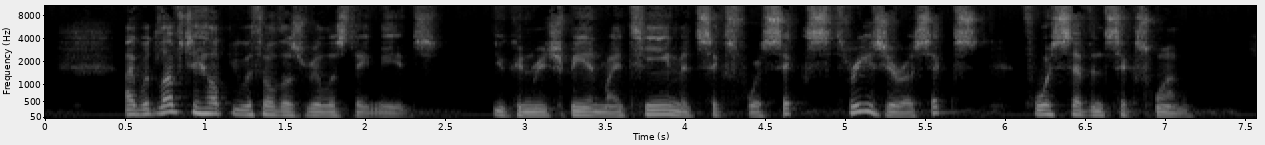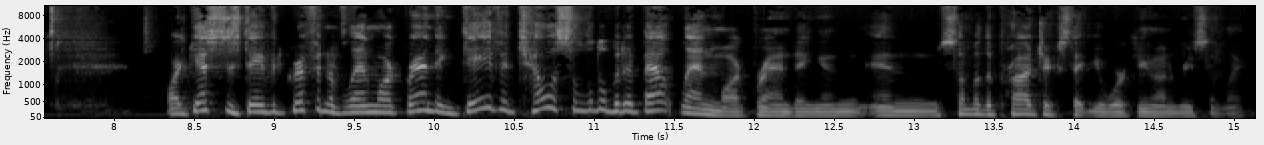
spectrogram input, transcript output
I would love to help you with all those real estate needs. You can reach me and my team at 646 306 4761. Our guest is David Griffin of Landmark Branding. David, tell us a little bit about Landmark Branding and, and some of the projects that you're working on recently.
